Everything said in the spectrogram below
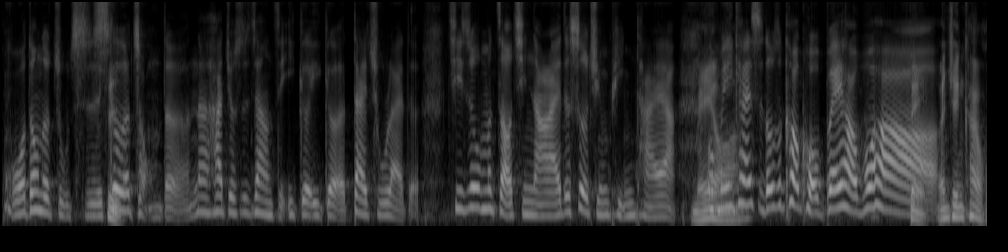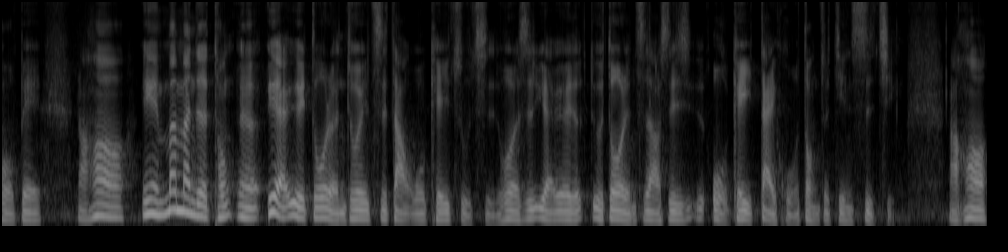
活动的主持，各种的，那他就是这样子一个一个带出来的。其实我们早期哪来的社群平台啊？没有，我们一开始都是靠口碑，好不好？对，完全靠口碑。然后因为慢慢的同呃越来越多人都会知道我可以主持，或者是越来越越多人知道是我可以带活动这件事情。然后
